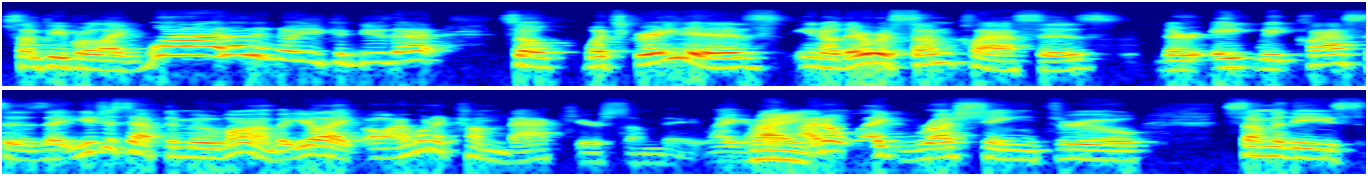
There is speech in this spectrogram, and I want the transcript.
some people are like, "What? I didn't know you could do that." So what's great is, you know, there were some classes, they're eight week classes that you just have to move on. But you're like, "Oh, I want to come back here someday." Like, right. I, I don't like rushing through some of these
